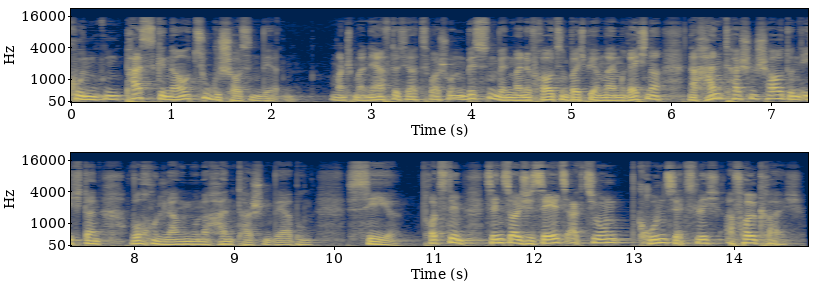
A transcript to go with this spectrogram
Kunden passgenau zugeschossen werden. Manchmal nervt es ja zwar schon ein bisschen, wenn meine Frau zum Beispiel an meinem Rechner nach Handtaschen schaut und ich dann wochenlang nur nach Handtaschenwerbung sehe. Trotzdem sind solche Sales-Aktionen grundsätzlich erfolgreich.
